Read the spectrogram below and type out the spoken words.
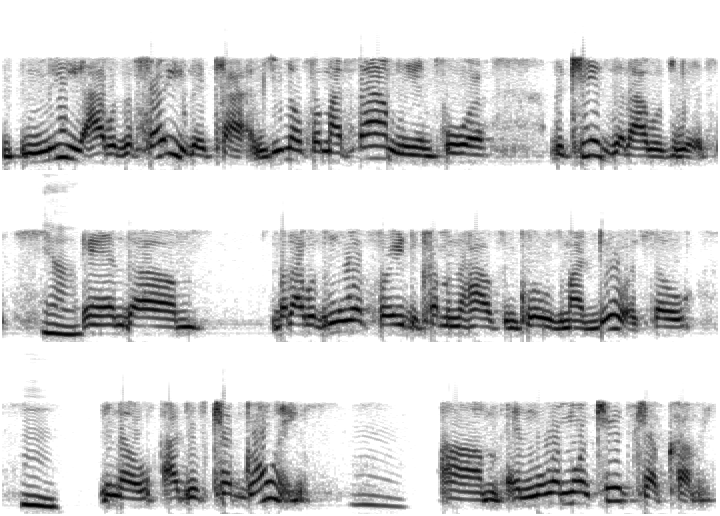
me, I was afraid at times, you know, for my family and for the kids that I was with. Yeah. And um, but I was more afraid to come in the house and close my door. So, you know, I just kept going, um, and more and more kids kept coming.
